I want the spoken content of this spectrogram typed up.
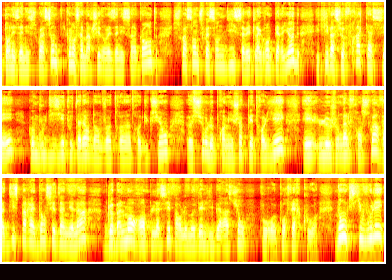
dans les années 60, qui commence à marcher dans les années 50, 60-70, ça va être la grande période, et qui va se fracasser, comme vous le disiez tout à l'heure dans votre introduction, euh, sur le premier choc pétrolier, et le journal François va disparaître dans ces années-là, globalement remplacé par le modèle Libération, pour, euh, pour faire court. Donc, si vous voulez,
